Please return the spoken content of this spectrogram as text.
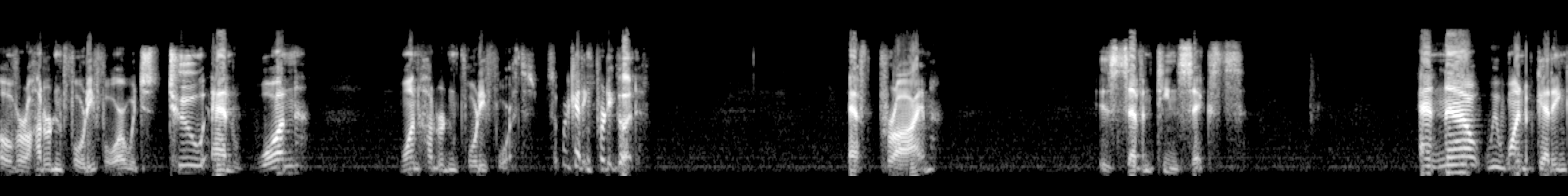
over 144, which is 2 and 1 144th. So we're getting pretty good. F prime is 17 sixths. And now we wind up getting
